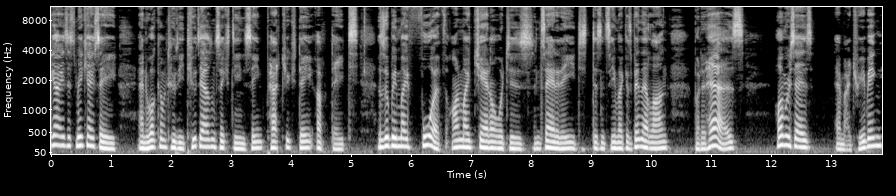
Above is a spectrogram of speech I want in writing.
guys, it's me KC, and welcome to the 2016 St. Patrick's Day updates. This will be my fourth on my channel, which is insanity. It just doesn't seem like it's been that long, but it has. Homer says, Am I dreaming?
